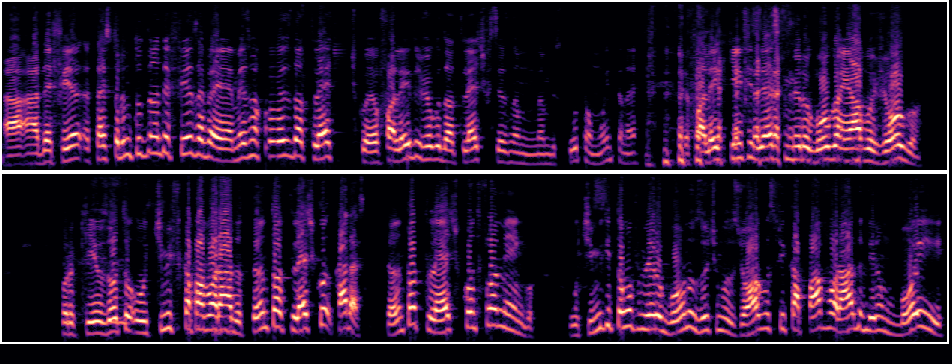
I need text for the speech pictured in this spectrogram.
A, a, defesa tá estourando tudo na defesa, velho. É a mesma coisa do Atlético. Eu falei do jogo do Atlético, vocês não, não me escutam muito, né? Eu falei que quem fizesse o primeiro gol ganhava o jogo, porque os outros, o time fica apavorado, tanto o Atlético, cara, tanto o Atlético quanto o Flamengo. O time que toma o primeiro gol nos últimos jogos fica apavorado, vira um boi,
